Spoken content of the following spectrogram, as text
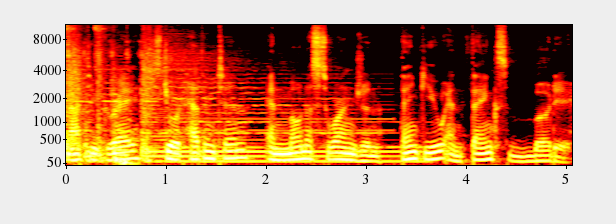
Matthew Gray, Stuart Hetherington, and Mona Swearingen. Thank you and thanks, buddy.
